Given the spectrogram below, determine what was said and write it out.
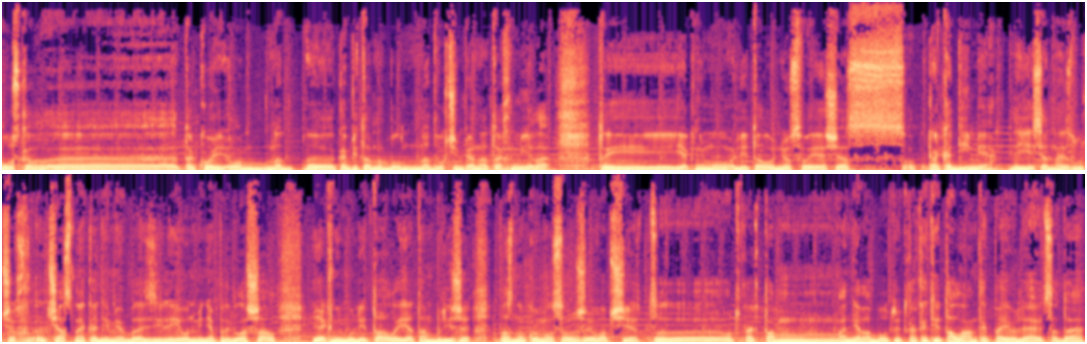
Оскар э, такой, он над, э, капитаном был на двух чемпионатах мира. И я к нему летал, у него своя сейчас академия есть, одна из лучших частная академия в Бразилии. И он меня приглашал, я к нему летал, и я там ближе познакомился уже вообще, э, вот как там они работают, как эти таланты появляются, да.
